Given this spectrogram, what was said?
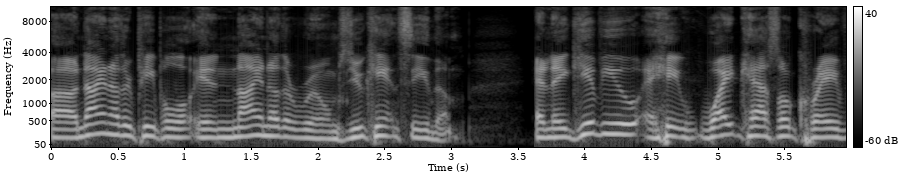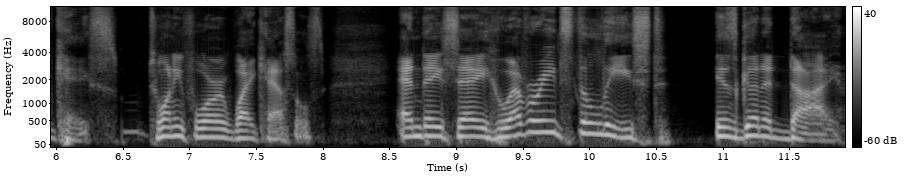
uh, nine other people in nine other rooms, you can't see them, and they give you a White Castle Crave case, twenty four White Castles, and they say whoever eats the least is gonna die.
